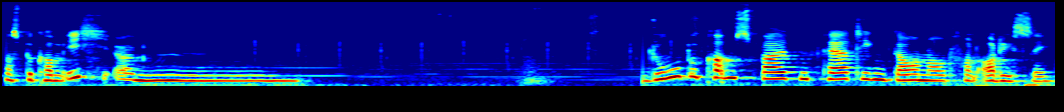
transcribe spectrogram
Was bekomme ich? Ähm du bekommst bald einen fertigen Download von Odyssey.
